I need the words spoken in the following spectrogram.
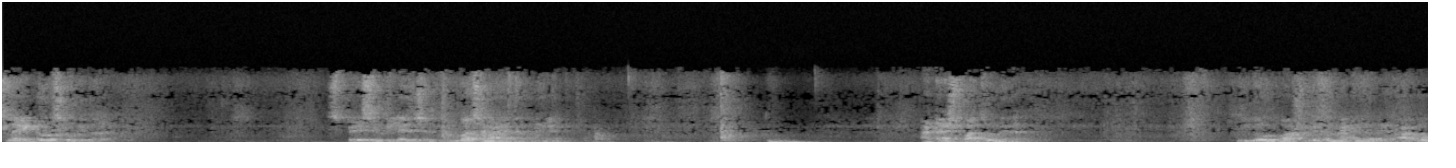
ಸ್ಲೈಡ್ ಡೋರ್ಸ್ ಕೊಟ್ಟಿದ್ದಾರೆ ಸ್ಪೇಸ್ ಯುಟಿಲೈಸೇಷನ್ ತುಂಬಾ ಚೆನ್ನಾಗಿದೆ ನಮಗೆ ಅಟ್ಯಾಚ್ ಬಾತ್ರೂಮ್ ಇದೆ ಇಲ್ಲೂ ಒಂದು ವಾಶ್ ಬೇಸನ್ ಹಾಕಿದ್ದಾರೆ ಹಾಗೂ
